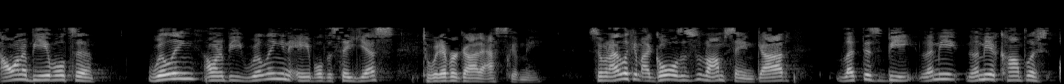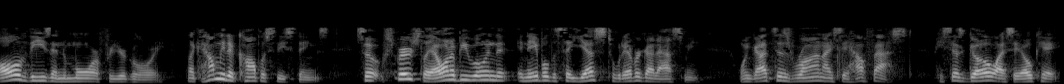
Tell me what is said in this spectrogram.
I want to be able to, willing, I want to be willing and able to say yes to whatever God asks of me. So when I look at my goals, this is what I'm saying. God, let this be, let me, let me accomplish all of these and more for your glory. Like, help me to accomplish these things. So spiritually, I want to be willing to, and able to say yes to whatever God asks me. When God says run, I say how fast. He says go, I say okay.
